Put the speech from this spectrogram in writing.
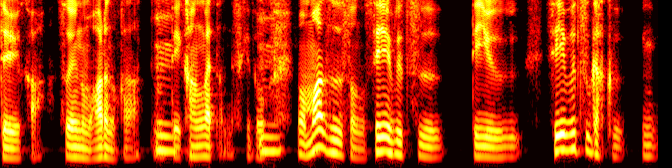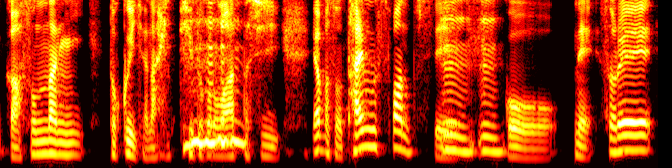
というか、そういうのもあるのかなって考えたんですけど、うん。まあ、まずその生物っていう、生物学がそんなに得意じゃないっていうところもあったし、やっぱそのタイムスパンとして、こう、ね、それ、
